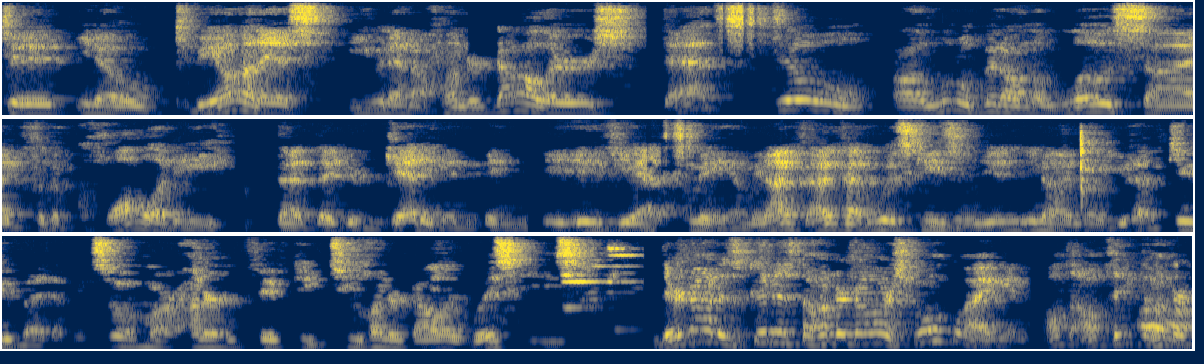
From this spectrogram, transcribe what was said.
to, you know, to be honest, even at $100, that's still a little bit on the low side for the quality that, that you're getting. And, and if you ask me, I mean, I've, I've had whiskeys and, you, you know, I know you have too, but I mean, some of them are $150, $200 whiskeys. They're not as good as the $100 smoke wagon. I'll, I'll take the hundred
